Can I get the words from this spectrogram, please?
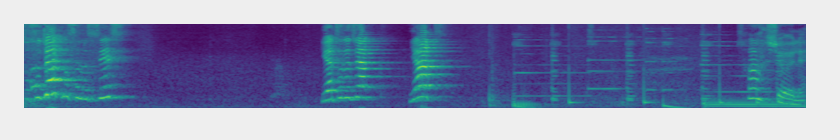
Susacak mısınız siz? Yatılacak. Yat. Hah şöyle.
